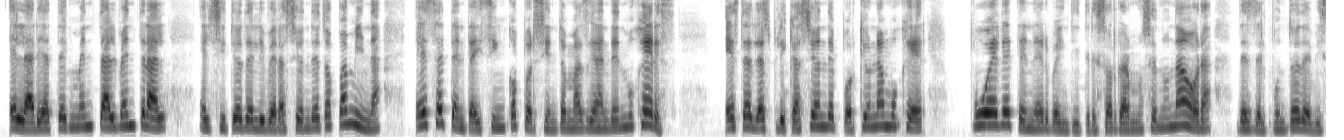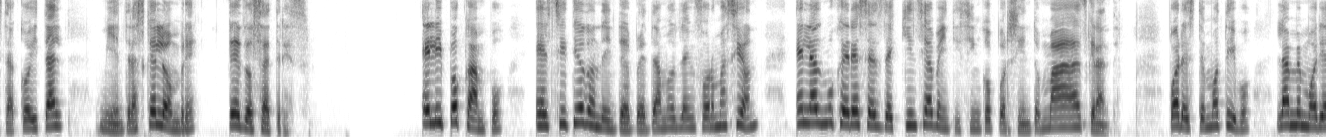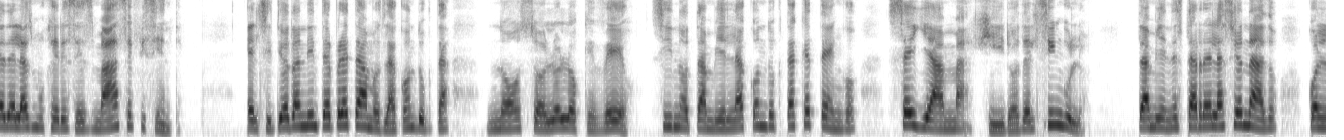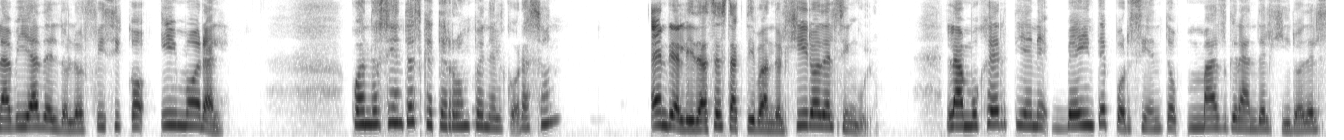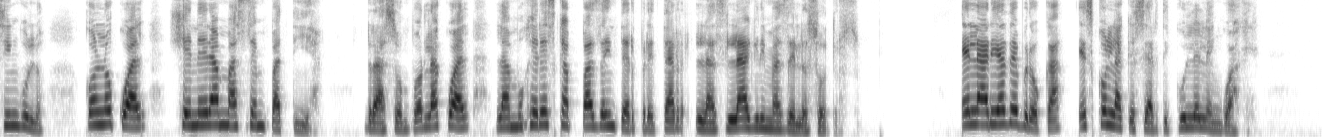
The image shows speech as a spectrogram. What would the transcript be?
El área tegmental ventral, el sitio de liberación de dopamina, es 75% más grande en mujeres. Esta es la explicación de por qué una mujer puede tener 23 órganos en una hora desde el punto de vista coital, mientras que el hombre de 2 a 3. El hipocampo, el sitio donde interpretamos la información, en las mujeres es de 15 a 25% más grande. Por este motivo, la memoria de las mujeres es más eficiente. El sitio donde interpretamos la conducta, no solo lo que veo, sino también la conducta que tengo, se llama giro del cíngulo. También está relacionado con la vía del dolor físico y moral. Cuando sientes que te rompen el corazón, en realidad se está activando el giro del cíngulo. La mujer tiene 20% más grande el giro del cíngulo, con lo cual genera más empatía, razón por la cual la mujer es capaz de interpretar las lágrimas de los otros. El área de Broca es con la que se articula el lenguaje.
